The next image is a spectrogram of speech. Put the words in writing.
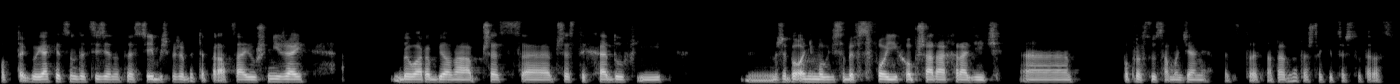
od tego, jakie są decyzje, natomiast chcielibyśmy, żeby ta praca już niżej była robiona przez, e, przez tych headów i mm, żeby oni mogli sobie w swoich obszarach radzić e, po prostu samodzielnie. Więc to jest na pewno też takie coś, co teraz,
